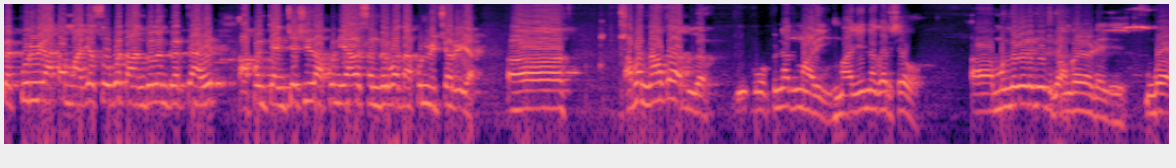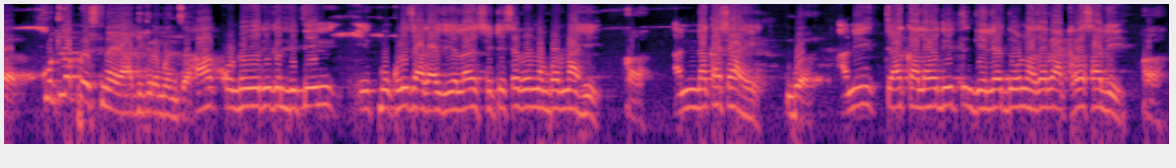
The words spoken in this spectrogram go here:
तत्पूर्वी आता माझ्यासोबत आंदोलन करते आहेत. आपण त्यांच्याशी आपण या संदर्भात आपण विचारूया. आपण नाव काय आपलं? गोपीनाथ माळी माजी नगरसेवक. मंगळवेढ मंगळवेढ्याचे बर. कुठला प्रश्न आहे अतिक्रमणचा? हा कोंडवेरी गल्लीतील एक मोकळी जागा आहे ज्याला सिटी सर्वे नंबर नाही. हा. आणि नकाशा आहे. बर. आणि त्या कालावधीत गेल्या दोन हजार अठरा साली हा.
